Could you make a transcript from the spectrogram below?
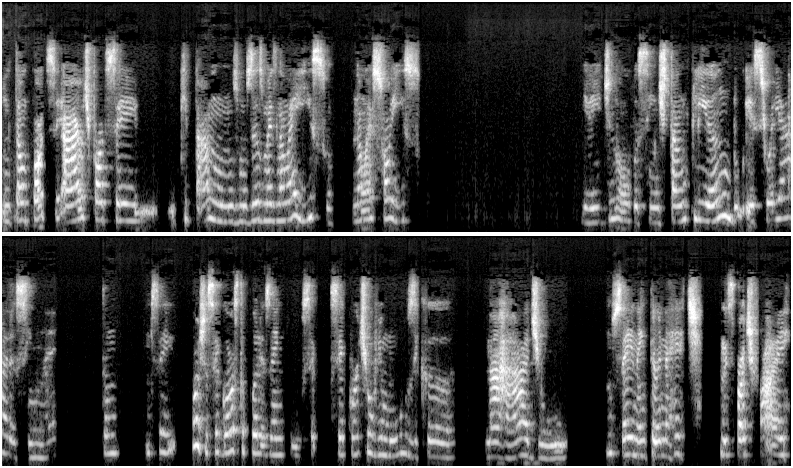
Então, pode ser, a arte pode ser o que está no, nos museus, mas não é isso. Não é só isso. E aí, de novo, assim, de estar tá ampliando esse olhar, assim, né? Então, não sei. Poxa, você gosta, por exemplo, você, você curte ouvir música na rádio, não sei, na internet, no Spotify,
